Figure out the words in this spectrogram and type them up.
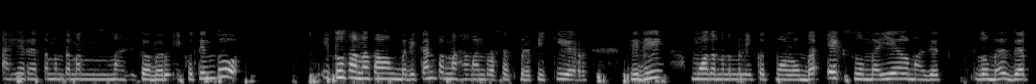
akhirnya teman-teman mahasiswa baru ikutin tuh itu sama-sama memberikan pemahaman proses berpikir. Jadi mau teman-teman ikut mau lomba X, lomba Y, lomba Z, lomba Z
